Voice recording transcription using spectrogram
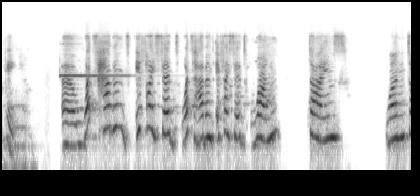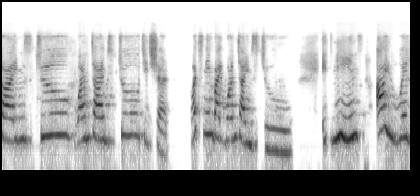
Okay. Uh, what's happened if I said, what's happened if I said one times, one times two, one times two teacher? What's mean by one times two? It means I will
